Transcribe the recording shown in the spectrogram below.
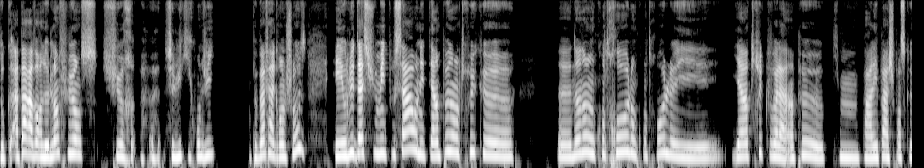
Donc, à part avoir de l'influence sur euh, celui qui conduit, on peut pas faire grand chose. Et au lieu d'assumer tout ça, on était un peu dans le truc, euh, non, non, on contrôle, on contrôle. Et il y a un truc, voilà, un peu qui me parlait pas. Je pense que,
